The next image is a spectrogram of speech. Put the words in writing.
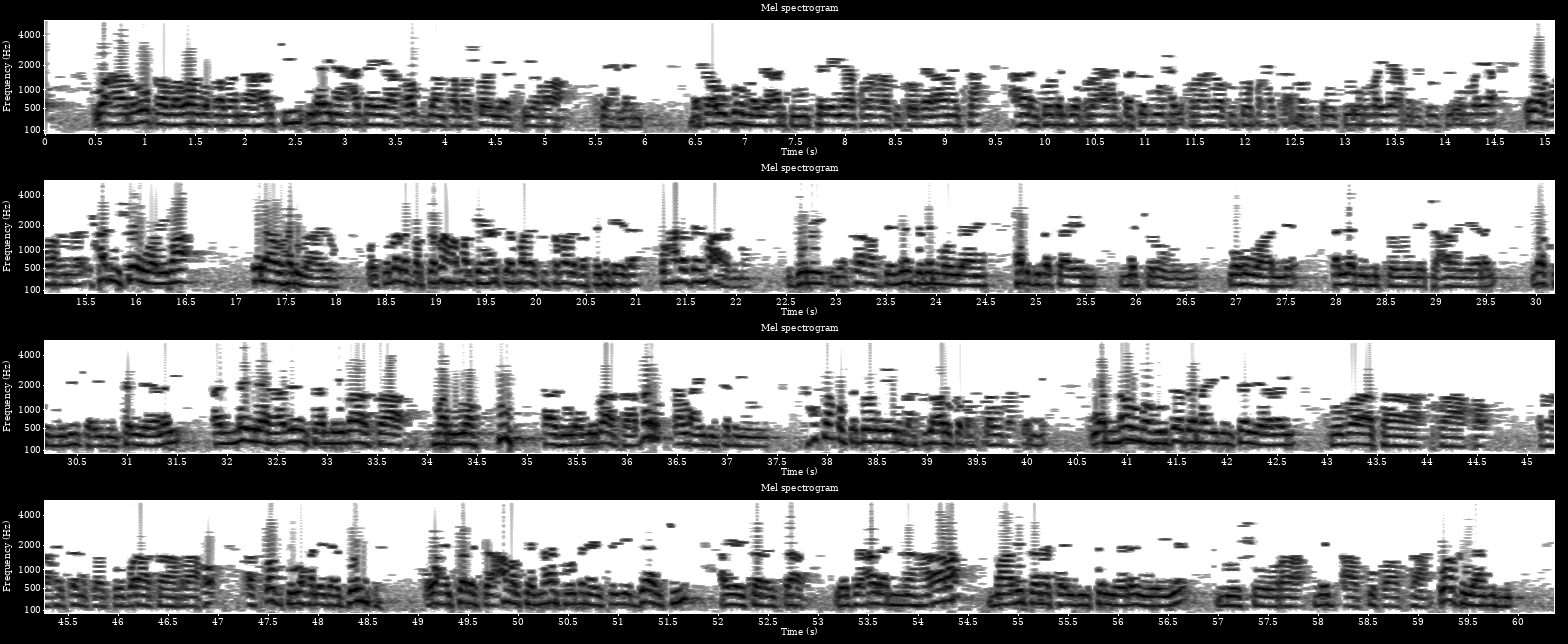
waxaanu u qaba waanu qabanaa harkii ilayna xaggaya qabdan qabasho yasiira sahlan markaa uu gurmaya harkii wuu tegayaa qoraxdaa ku soo dheeraanaysa. Caalamkao dhan dee qoraxa hadbaa ka buuxay qoraxdii waa ku soo baxaysa. Markasta uu sii ururaya markasta uu sii ururaya ilaa qoraxdu hadhi shay waliba ilaa uu hari waayo oo samada bartamaha markay harka marayso samada bartamaheeda waxaana dee ma aragno guri iyo saqaf dee meel degan mooyaane hargiba taagani ma jiro weeye wahuwa alle alladii midka weeye jacala yeelay lakum idinka idinka yeelay alleyla habeenka libaasa maryaftu aad huwa libaasa dhar allah idinka dhigi wey xataa qofka doonaya inu baxsado cadow ka baxsada u baxsanaya wannawma hurdadana idinka yeelay subaata raaxo raaxaysanaysaa subaata raaxo asabtu waxaa la yidhaha goynta oo waxay taraysaa camalkeed maantoodan haysay iyo daalkii ayay taraysaa wajacala annahaara maalintana ka idinka yeelay weeye nushuura mid aad ku faaftaan waa qiyaamihii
